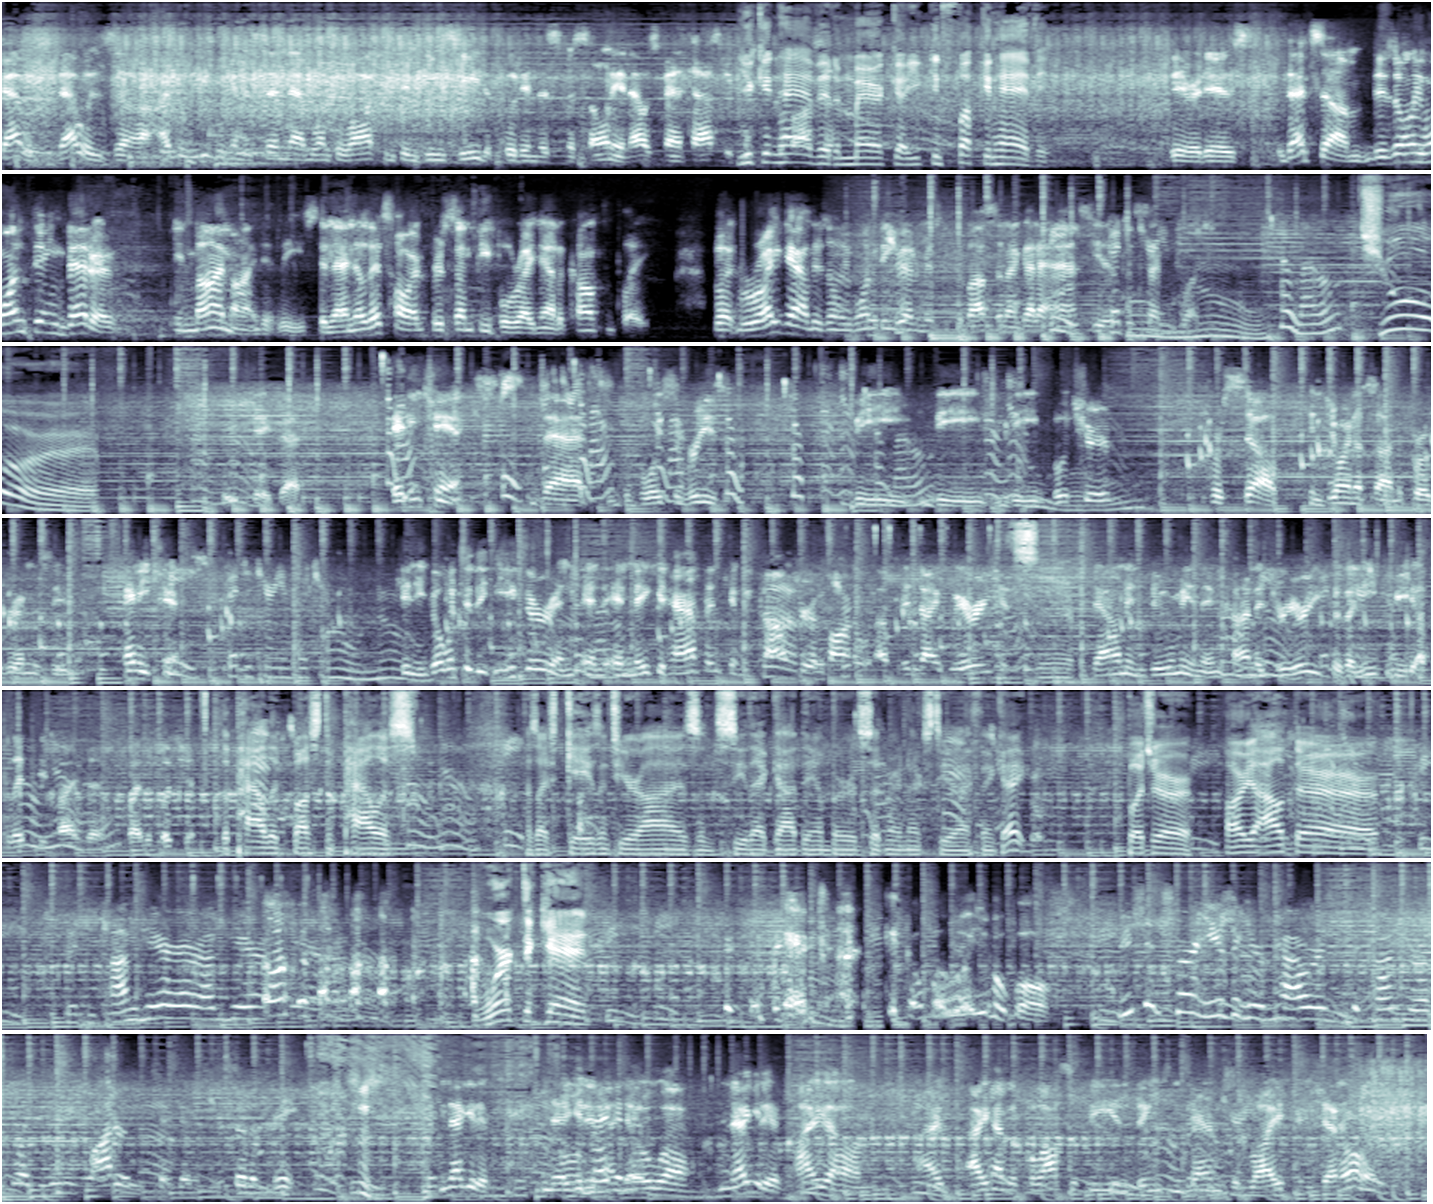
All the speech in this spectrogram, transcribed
That was that was. Uh, I believe we're going to send that one to Washington D.C. to put in the Smithsonian. That was fantastic. You can have it, America. You can fucking have it. There it is. That's um. There's only one thing better in my mind at least, and I know that's hard for some people right now to contemplate. But right now, there's only one thing better, Mr. Tabasa, and I got to ask you the second question. Hello. Sure. Appreciate that. Any chance that the voice of reason, the Hello. the the butcher herself, can join us on the program this evening? Any chance? Vegetarian butcher. Can you go into the ether and, and, and make it happen? Can we conjure upon a, a midnight weary? It's down and doomy and then kind of oh, dreary because I need to be uplifted by the oh, by the butcher. The pallid bust of Pallas. Oh no. Steve. As I gaze into your eyes and see that goddamn bird sitting right next to you, I think, hey, Butcher, are you out there? I'm here. I'm here. I'm here. Worked again. Unbelievable. You should start using your powers to conjure up like winning lottery tickets instead of me. Negative. Negative. I Negative? know. Uh, negative. I um. I I have a philosophy and things in terms of life in general.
